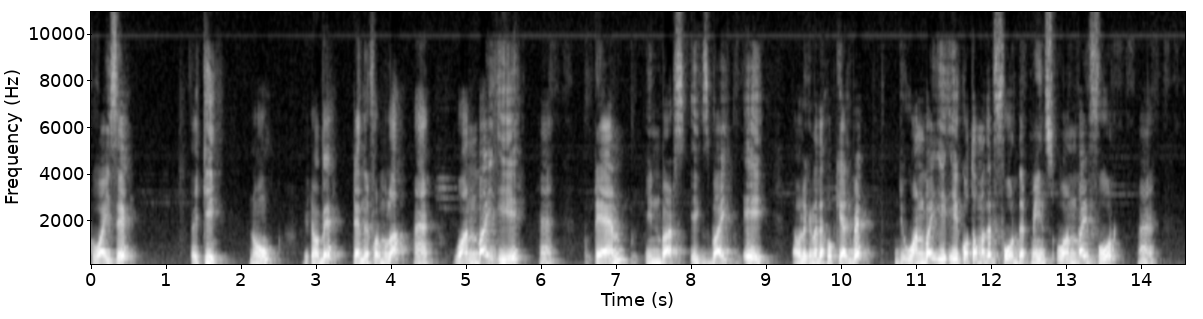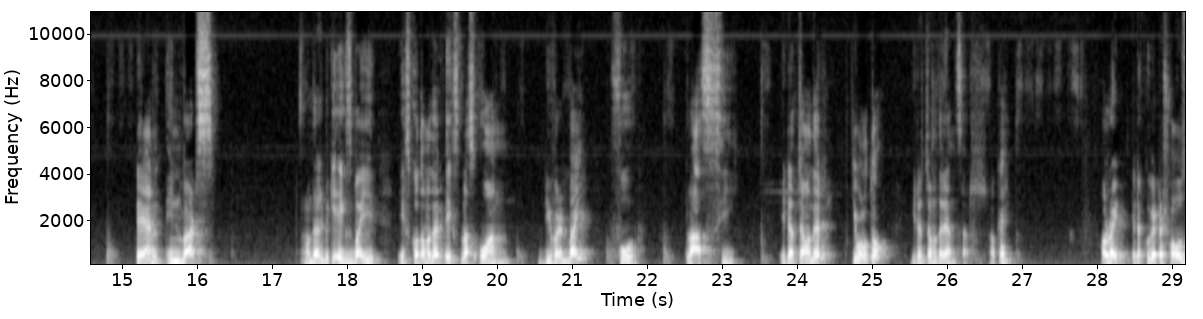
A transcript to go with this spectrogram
টোয়াইস এ, তাই কি? নো এটা হবে টেনের ফর্মুলা হ্যাঁ? ওয়ান বাই এ হ্যাঁ? Tan inverse x by a তাহলে এখানে দেখো কি আসবে? যে ওয়ান বাই এ এ কত আমাদের? Four that means one by four হ্যাঁ? টেন ইনভার্স আমাদের আসবে কি? এক্স বাই এ এক্স কত আমাদের? X plus one divide by four plus C এটা হচ্ছে আমাদের, কী বলতো? এটা হচ্ছে আমাদের অ্যান্সার ওকে অলরাইট এটা খুবই একটা সহজ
